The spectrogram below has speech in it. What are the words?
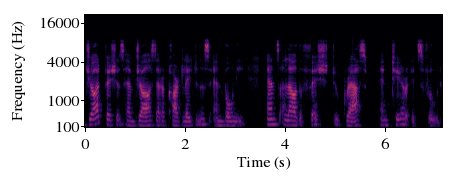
Jawed fishes have jaws that are cartilaginous and bony, hence allow the fish to grasp and tear its food.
